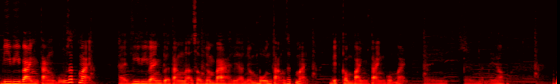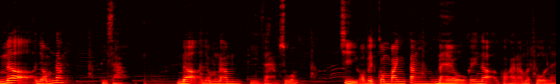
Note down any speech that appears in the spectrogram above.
VB Bank tăng cũng rất mạnh. Đấy VB Bank vừa tăng nợ xấu nhóm 3 bây giờ nhóm 4 tăng rất mạnh. Vietcombank tăng cũng mạnh. Đấy các bạn thấy không? Nợ nhóm 5 thì sao? Nợ nhóm 5 thì giảm xuống chỉ có Vietcombank tăng đều cái nợ có khả năng mất vốn lên.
